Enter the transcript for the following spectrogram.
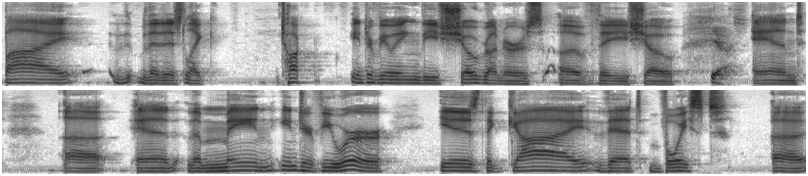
by th- that is like talk interviewing the showrunners of the show yes. and uh, and the main interviewer is the guy that voiced uh,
